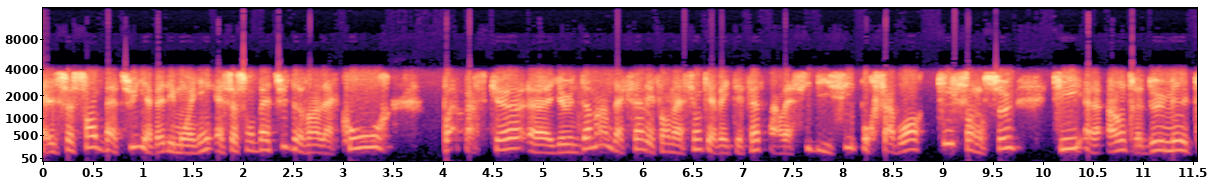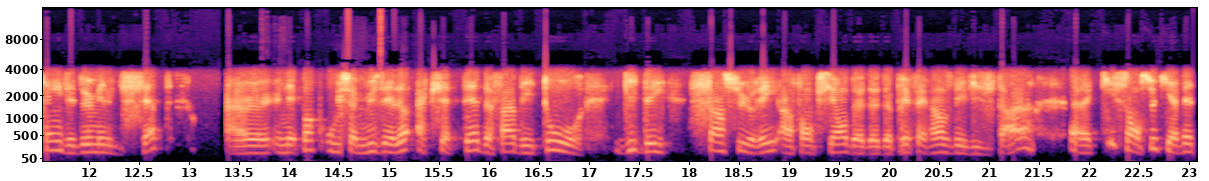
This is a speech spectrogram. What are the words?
Elles se sont battues, il y avait des moyens, elles se sont battues devant la Cour parce que euh, y a une demande d'accès à l'information qui avait été faite par la CBC pour savoir qui sont ceux qui, euh, entre 2015 et 2017, à une époque où ce musée-là acceptait de faire des tours guidés, censurés en fonction de, préférences des visiteurs, euh, qui sont ceux qui avaient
